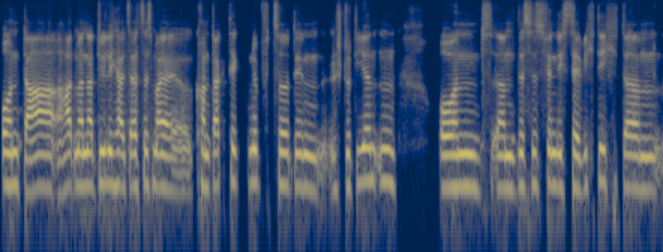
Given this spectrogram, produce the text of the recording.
Und da hat man natürlich als erstes mal Kontakte geknüpft zu den Studierenden. Und ähm, das ist, finde ich, sehr wichtig. Dann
